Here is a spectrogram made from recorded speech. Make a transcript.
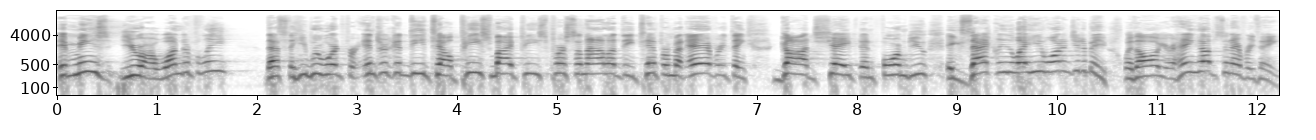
It means you are wonderfully, that's the Hebrew word for intricate detail, piece by piece, personality, temperament, everything. God shaped and formed you exactly the way He wanted you to be, with all your hangups and everything.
